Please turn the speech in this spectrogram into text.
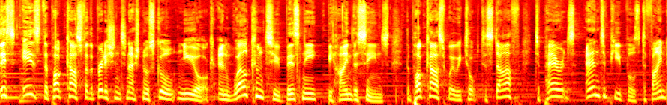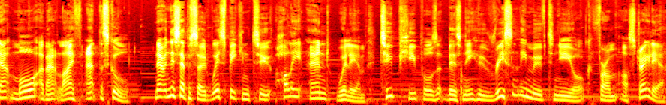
This is the podcast for the British International School, New York, and welcome to BISNY Behind the Scenes, the podcast where we talk to staff, to parents, and to pupils to find out more about life at the school. Now, in this episode, we're speaking to Holly and William, two pupils at BISNY who recently moved to New York from Australia.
